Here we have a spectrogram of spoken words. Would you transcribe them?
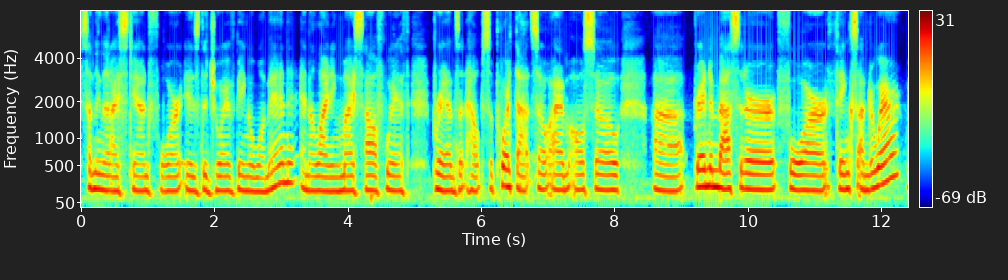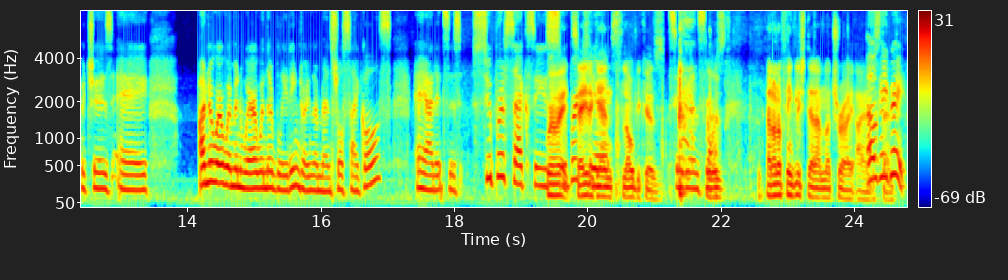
something that I stand for is the joy of being a woman and aligning myself with brands that help support that. So I'm also uh, brand ambassador for Thinx Underwear, which is a underwear women wear when they're bleeding during their menstrual cycles, and it's this super sexy, Wait, wait, super say it again slow because Say it again slow. there was a lot of English that I'm not sure I, I understand. Okay, great.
